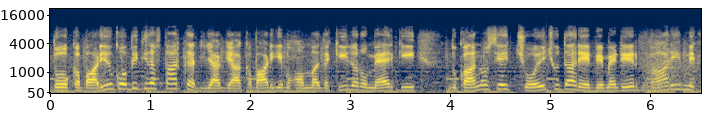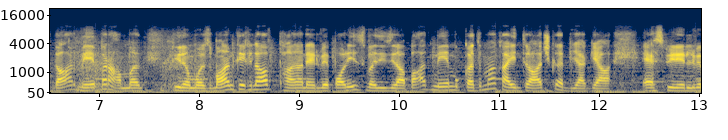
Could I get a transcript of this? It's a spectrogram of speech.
दो कबाड़ियों को भी गिरफ़्तार कर लिया गया। कबाड़ी मोहम्मद अकील और उमेर की दुकानों से चोरी शुदा रेलवे मटीरियल भारी मकदार में बरामद। तीनों मुलजमान के खिलाफ थाना रेलवे पुलिस वजीराबाद में मुकदमा का इंतराज कर दिया गया। S P railway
